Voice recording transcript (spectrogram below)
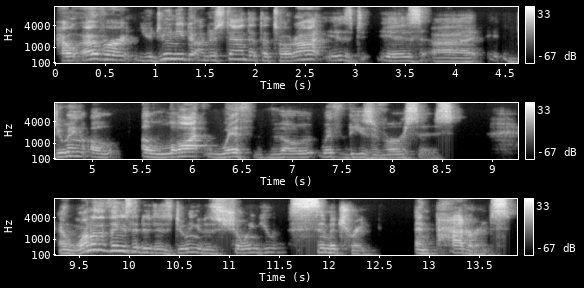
However, you do need to understand that the Torah is is uh, doing a, a lot with those with these verses. And one of the things that it is doing, it is showing you symmetry and patterns.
